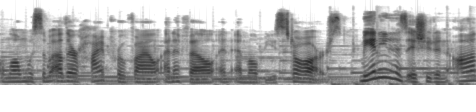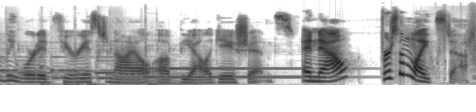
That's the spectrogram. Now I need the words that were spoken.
along with some other high profile NFL and MLB stars. Manning has issued an oddly worded, furious denial of the allegations. And now, for some light stuff.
